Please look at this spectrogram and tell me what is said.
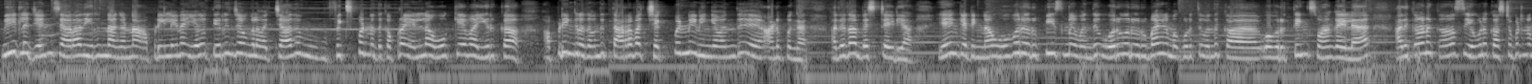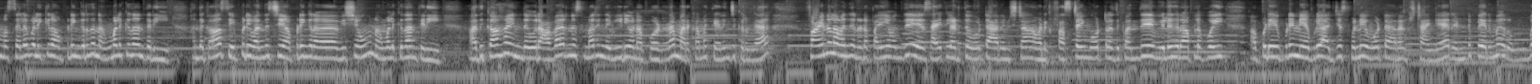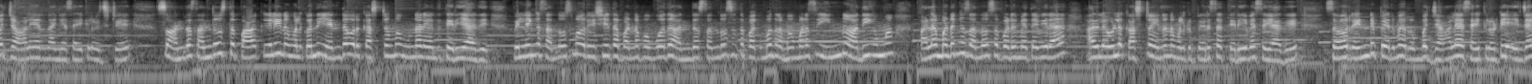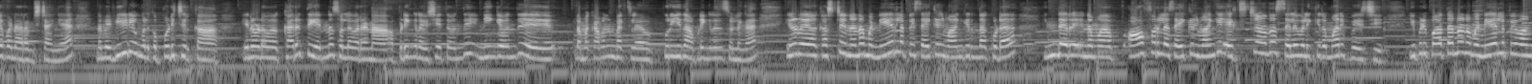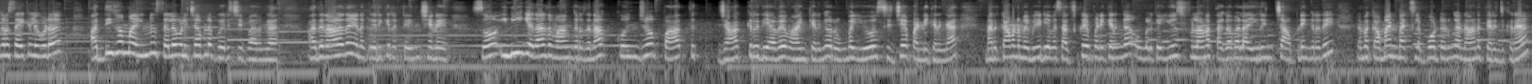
வீட்டில் ஜென்ட்ஸ் யாராவது இருந்தாங்கன்னா அப்படி இல்லைன்னா ஏதோ தெரிஞ்சவங்களை வச்சாவது ஃபிக்ஸ் பண்ணதுக்கப்புறம் எல்லாம் ஓகேவாக இருக்கா அப்படிங்கிறத வந்து தரவாக செக் பண்ணி நீங்கள் வந்து அனுப்புங்க. அதுதான் பெஸ்ட் ஐடியா ஏன் கேட்டிங்கன்னா ஒவ்வொரு ருப்பீஸுமே வந்து ஒரு ஒரு ரூபாய் நம்ம கொடுத்து வந்து கா ஒவ்வொரு திங்ஸ் வாங்கையில் அதுக்கான காசு எவ்வளோ கஷ்டப்பட்டு நம்ம செலவழிக்கிறோம் அப்படிங்கிறது நம்மளுக்கு தான் தெரியும். அந்த காசு எப்படி வந்துச்சு அப்படிங்கிற விஷயமும் நம்மளுக்கு தான் தெரியும். அதுக்காக இந்த ஒரு அவேர்னஸ் மாதிரி இந்த வீடியோ நான் போடுறேன். மறக்காமல் தெரிஞ்சுக்கிறோங்க ஃபைனலாக வந்து என்னோட பையன் வந்து சைக்கிள் எடுத்து ஓட்ட ஆரம்பிச்சிட்டான். அவனுக்கு ஃபஸ்ட் டைம் ஓட்டுறதுக்கு வந்து விழுகிறாப்பில் போய் அப்படி இப்படின்னு எப்படியோ அட்ஜஸ்ட் பண்ணி ஓட்ட ஆரம்பிச்சிட்டாங்க. ரெண்டு பேருமே ரொம்ப ஜாலியாக இருந்தாங்க சைக்கிள் வச்சுட்டு. ஸோ அந்த சந்தோஷத்தை பார்க்கலே நம்மளுக்கு வந்து எந்த ஒரு கஷ்டமும் முன்னாடி வந்து தெரியாது. பிள்ளைங்க சந்தோஷமாக ஒரு விஷயத்த பண்ண போகும்போது அந்த சந்தோஷத்தை பார்க்கும்போது நம்ம மனசு இன்னும் அதிகமாக பல மடங்கு சந்தோஷப்படுமே தவிர அதில் உள்ள கஷ்டம் இன்னும் நம்மளுக்கு பெருசாக தெரியவே செய்யாது. ஸோ ரெண்டு பேருமே ரொம்ப ஜாலியாக சைக்கிள் ஓட்டி என்ஜாய் பண்ண ஆரம்பிச்சிட்டாங்க. நம்ம வீடியோ உங்களுக்கு பிடிச்சிருக்கா? என்னோட கருத்து என்ன சொல்ல வரேனா? அப்படிங்கிற விஷயத்த வந்து நீங்கள் வந்து நம்ம கமெண்ட் பாக்ஸில் புரியுதா? அப்படிங்கிறத சொல்லுங்கள் என்னோட கஷ்டம் என்னென்னா நம்ம நேரில் போய் சைக்கிள் வாங்கியிருந்தா கூட இந்த ரே- நம்ம ஆஃபரில் சைக்கிள் வாங்கி எக்ஸ்ட்ரா தான் செலவழிக்கிற மாதிரி போயிடுச்சு இப்படி பார்த்தோன்னா நம்ம நேரில் போய் வாங்குற சைக்கிளை விட அதிகமாக இன்னும் செலவழிச்சாப்புல போயிடுச்சு பாருங்கள் அதனால தான் எனக்கு இருக்கிற டென்ஷனு ஸோ நீங்கள் ஏதாவது வாங்குறதுனா கொஞ்சம் பார்த்து ஜாக்கிரதையாகவே வாங்கிக்கிறங்க ரொம்ப யோசிச்சே பண்ணிக்கிறங்க மறக்காமல் நம்ம வீடியோவை சப்ஸ்கிரைப் பண்ணிக்கிறங்க உங்களுக்கு யூஸ்ஃபுல்லான தகவலாக இருந்துச்சா அப்படிங்கிறதே நம்ம கமெண்ட் பாக்ஸில் போட்டுடுங்க. நானும் தெரிஞ்சுக்கிறேன்.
